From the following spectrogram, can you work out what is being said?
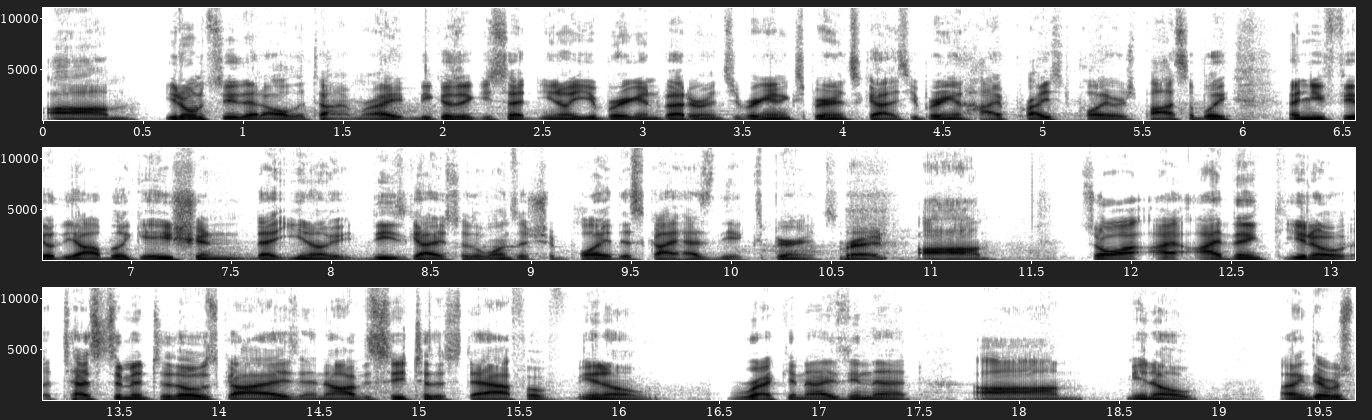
Um, you don't see that all the time, right? Because, like you said, you know, you bring in veterans, you bring in experienced guys, you bring in high-priced players, possibly, and you feel the obligation that you know these guys are the ones that should play. This guy has the experience, Right. Um, so I, I I think you know a testament to those guys and obviously to the staff of you know recognizing that. Um, you know, I think there was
